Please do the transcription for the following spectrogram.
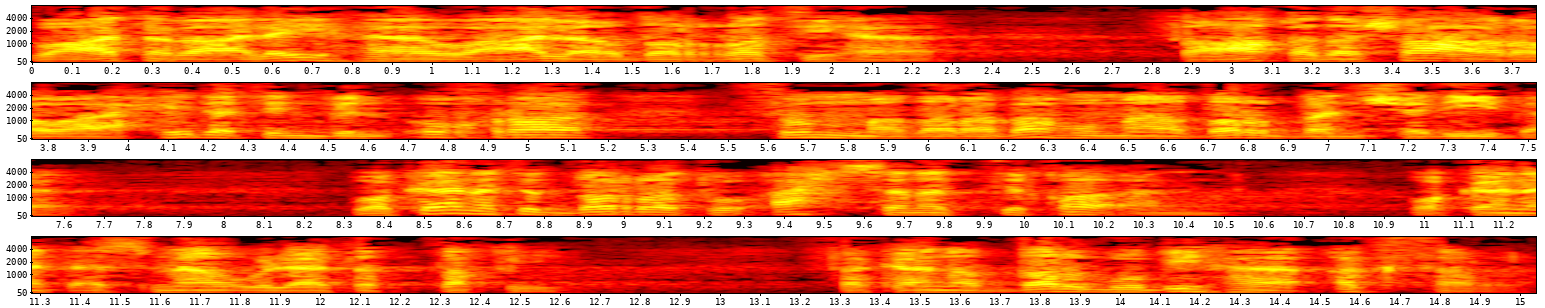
وعتب عليها وعلى ضرتها. فعقد شعر واحدة بالأخرى ثم ضربهما ضربا شديدا. وكانت الضرة أحسن اتقاء وكانت أسماء لا تتقي فكان الضرب بها أكثر.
